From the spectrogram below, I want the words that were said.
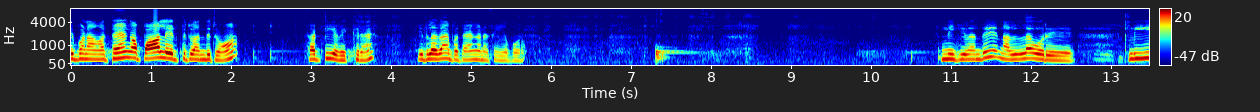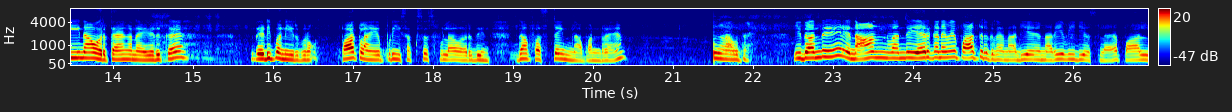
இப்போ நாங்கள் தேங்காய் பால் எடுத்துகிட்டு வந்துட்டோம். சட்டியை வைக்கிறேன். இதில் தான் இப்போ தேங்காய் எண்ணெய் செய்ய போகிறோம் இன்றைக்கி வந்து நல்ல ஒரு க்ளீனாக ஒரு தேங்காய் எடுக்க ரெடி பண்ணியிருக்கிறோம். பார்க்கலாம் எப்படி சக்ஸஸ்ஃபுல்லாக வருதுன்னு. இதுதான் ஃபஸ்ட் டைம் நான் பண்ணுறேன் ஊத்துறேன். இது வந்து நான் வந்து ஏற்கனவே பார்த்துருக்குறேன். நிறைய நிறைய வீடியோஸில் பால்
